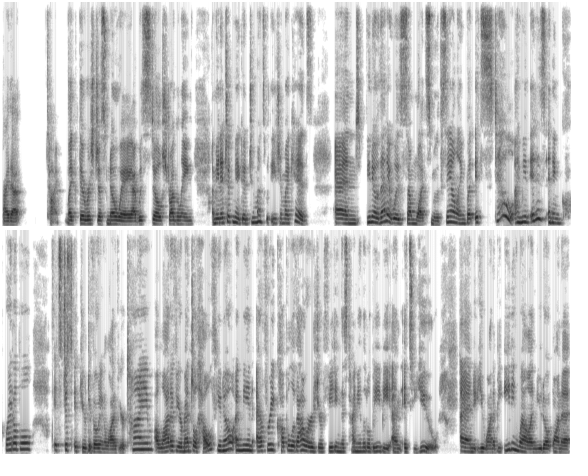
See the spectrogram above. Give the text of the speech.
by that time. Like there was just no way. I was still struggling. I mean, it took me a good two months with each of my kids. And, you know, then it was somewhat smooth sailing, but it's still, I mean, it is an incredible, it's just, it, you're devoting a lot of your time, a lot of your mental health, you know? I mean, every couple of hours you're feeding this tiny little baby and it's you and you want to be eating well and you don't want to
